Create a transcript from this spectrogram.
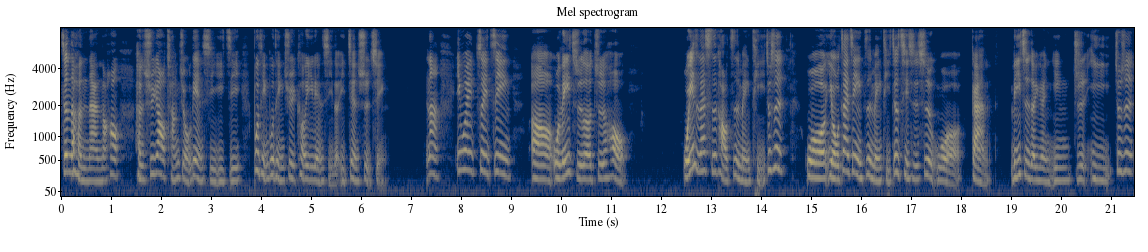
真的很难，然后很需要长久练习，以及不停不停去刻意练习的一件事情。那因为最近呃，我离职了之后。我一直在思考自媒体，就是我有在经营自媒体，这其实是我敢离职的原因之一。就是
